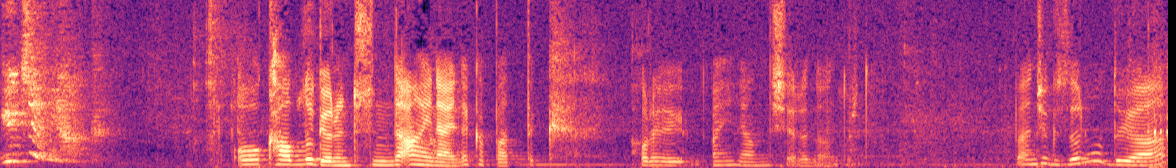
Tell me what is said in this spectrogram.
Gücüm yok. O kablo görüntüsünü de aynayla kapattık. Orayı ay yanlış yere döndürdüm. Bence güzel oldu ya.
